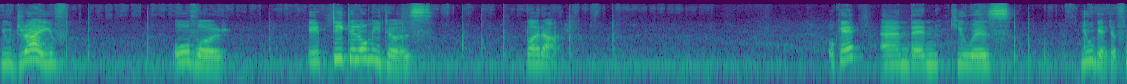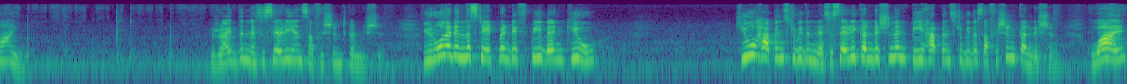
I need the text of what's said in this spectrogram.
you drive over 80 kilometers per hour. Okay, and then Q is you get a fine write the necessary and sufficient condition. You know that in the statement if P then Q, Q happens to be the necessary condition and P happens to be the sufficient condition. Why?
